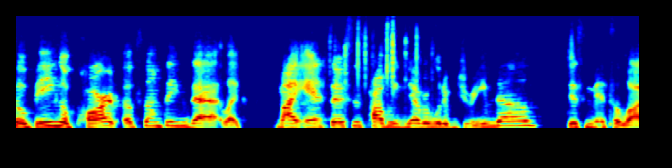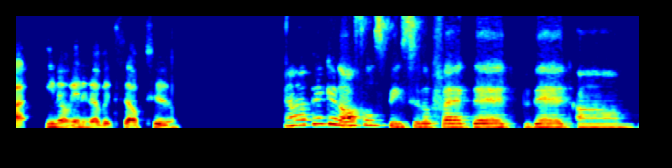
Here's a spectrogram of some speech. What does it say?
So being a part of something that like my ancestors probably never would have dreamed of just meant a lot, you know, in and of itself too. And I think it also speaks to the fact that that um,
